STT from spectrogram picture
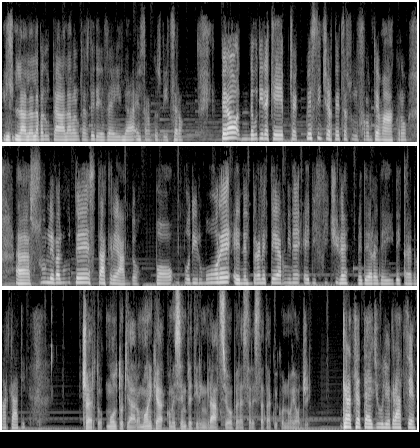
il, la, la, valuta, la, valuta, svedese e il, il, franco svizzero. Però devo dire che cioè, questa incertezza sul fronte macro, uh, sulle valute, sta creando po', un po', di rumore e nel breve termine è difficile vedere dei, dei trend marcati. Certo, molto chiaro. Monica, come sempre ti ringrazio per essere stata qui con noi oggi. Grazie a te Giulio, grazie.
